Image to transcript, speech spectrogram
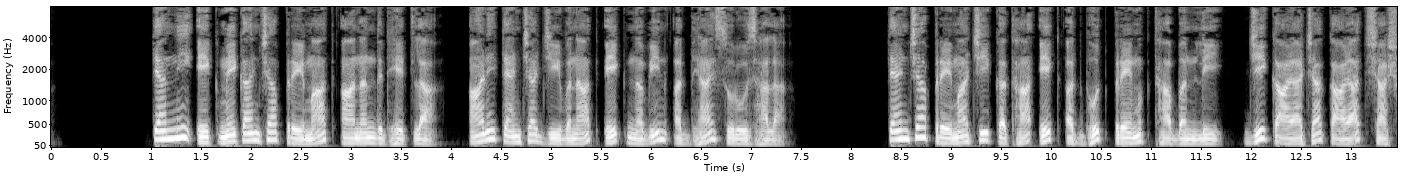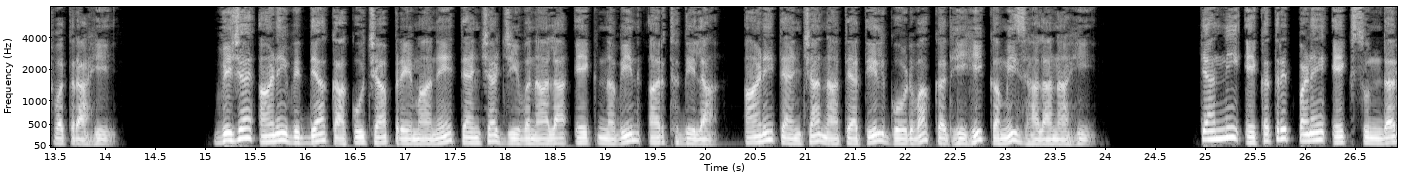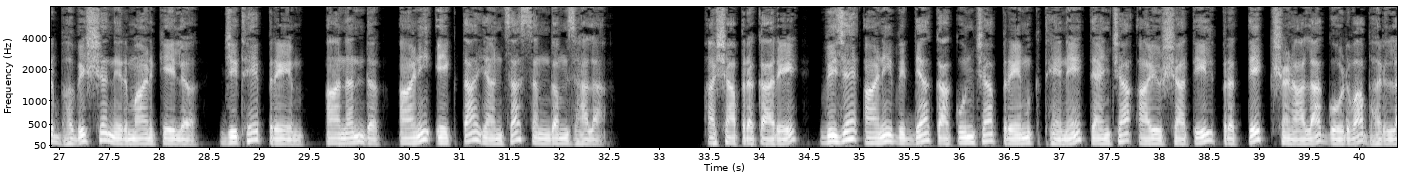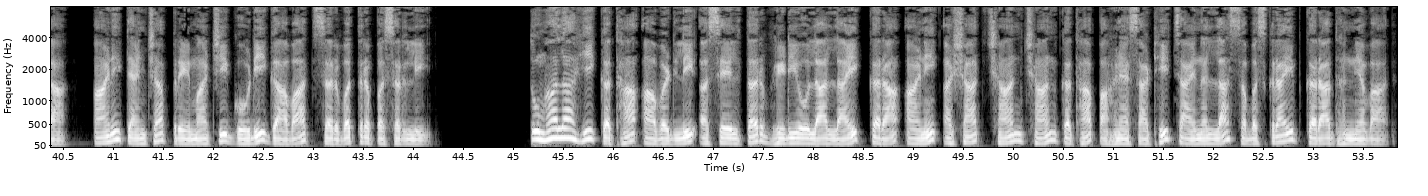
त्यांनी एकमेकांच्या प्रेमात आनंद घेतला आणि त्यांच्या जीवनात एक नवीन अध्याय सुरू झाला. त्यांच्या प्रेमाची कथा एक अद्भुत प्रेमकथा बनली. जी काळाच्या काळात शाश्वत राहील विजय आणि विद्या काकूच्या प्रेमाने त्यांच्या जीवनाला एक नवीन अर्थ दिला आणि त्यांच्या नात्यातील गोडवा कधीही कमी झाला नाही. त्यांनी एकत्रितपणे एक सुंदर भविष्य निर्माण केलं जिथे प्रेम आनंद आणि एकता यांचा संगम झाला. अशा प्रकारे विजय आणि विद्या काकूंच्या प्रेमकथेने त्यांच्या आयुष्यातील प्रत्येक क्षणाला गोडवा भरला आणि त्यांच्या प्रेमाची गोडी गावात सर्वत्र पसरली. तुम्हाला ही कथा आवडली असेल तर व्हिडिओला लाईक करा आणि अशात छान छान कथा पाहण्यासाठी चॅनलला सबस्क्राईब करा. धन्यवाद.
